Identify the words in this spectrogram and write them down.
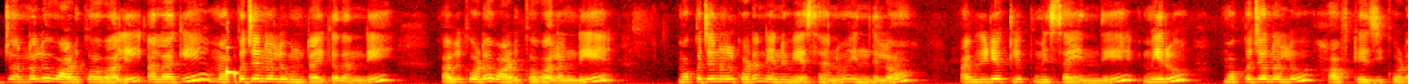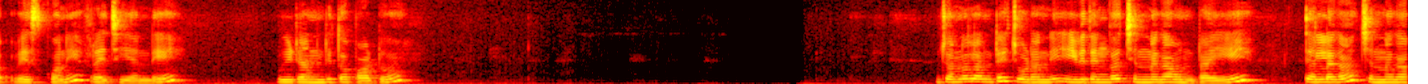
జొన్నలు వాడుకోవాలి. అలాగే మొక్కజొన్నలు ఉంటాయి కదండి అవి కూడా వాడుకోవాలండి. మొక్కజొన్నలు కూడా నేను వేశాను ఇందులో. ఆ వీడియో క్లిప్ మిస్ అయింది. మీరు మొక్కజొన్నలు హాఫ్ కేజీ కూడా వేసుకొని ఫ్రై చేయండి. వీటన్నిటితో పాటు జొన్నలు అంటే చూడండి ఈ విధంగా చిన్నగా ఉంటాయి. తెల్లగా చిన్నగా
